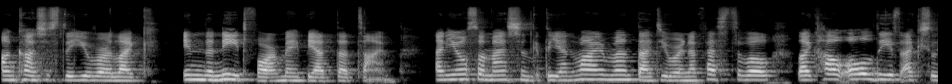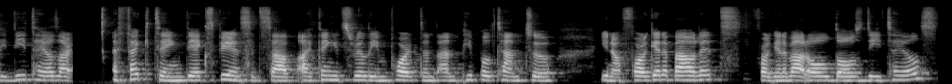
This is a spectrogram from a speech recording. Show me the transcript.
unconsciously you were like in the need for maybe at that time. And you also mentioned the environment that you were in a festival, like how all these actually details are affecting the experience itself. I think it's really important and people tend to, you know, forget about it, forget about all those details.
